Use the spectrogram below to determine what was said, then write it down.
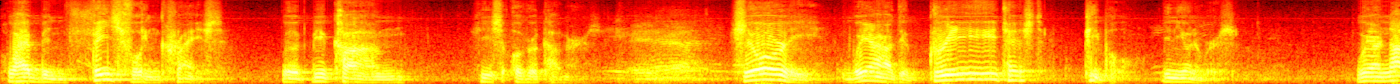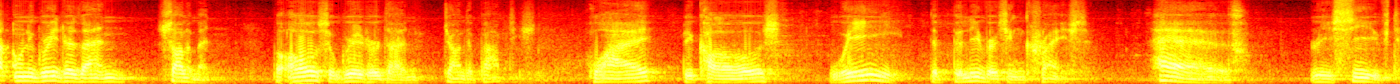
who have been faithful in Christ will become his overcomers. Amen. Surely we are the greatest people in the universe. we are not only greater than Solomon, but also greater than John the Baptist. Why? Because we, the believers in Christ, have received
